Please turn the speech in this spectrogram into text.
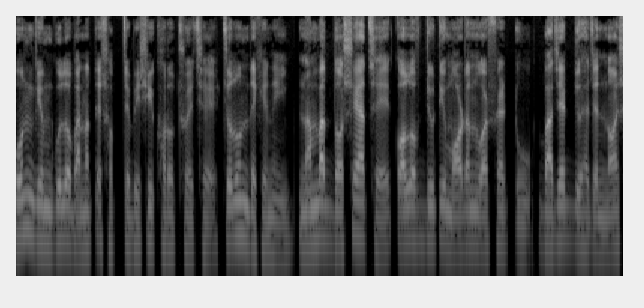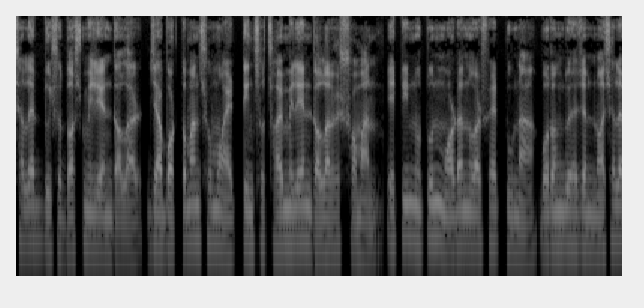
কোন গেমগুলো বানাতে সবচেয়ে বেশি খরচ হয়েছে? চলুন দেখে নেই। নাম্বার দশে আছে call of duty modern warfare two budget দুই হাজার নয় সালের দুইশো দশ মিলিয়ন ডলার যা বর্তমান সময়ের তিনশো ছয় মিলিয়ন ডলারের সমান। এটি নতুন মডার্ন ওয়ারফেয়ার টু না, বরং দু হাজার নয় সালে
